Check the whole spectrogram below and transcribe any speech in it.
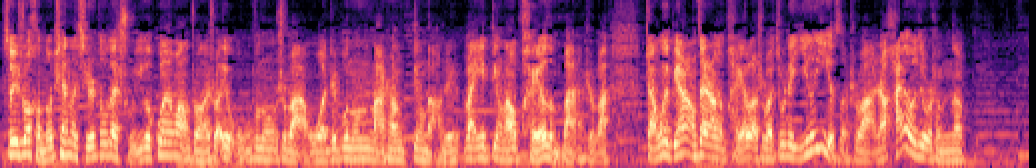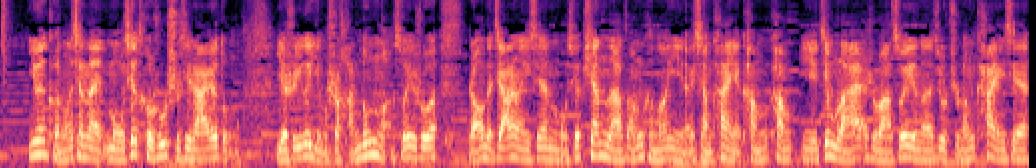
所以说很多片子其实都在属于一个观望状态，说哎呦我不能是吧，我这不能马上定档，这万一定档赔了怎么办是吧？掌柜别让再让就赔了是吧？就这一个意思是吧？然后还有就是什么呢？因为可能现在某些特殊时期大家也懂，也是一个影视寒冬嘛，所以说，然后再加上一些某些片子啊，咱们可能也想看也看不看也进不来是吧？所以呢，就只能看一些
